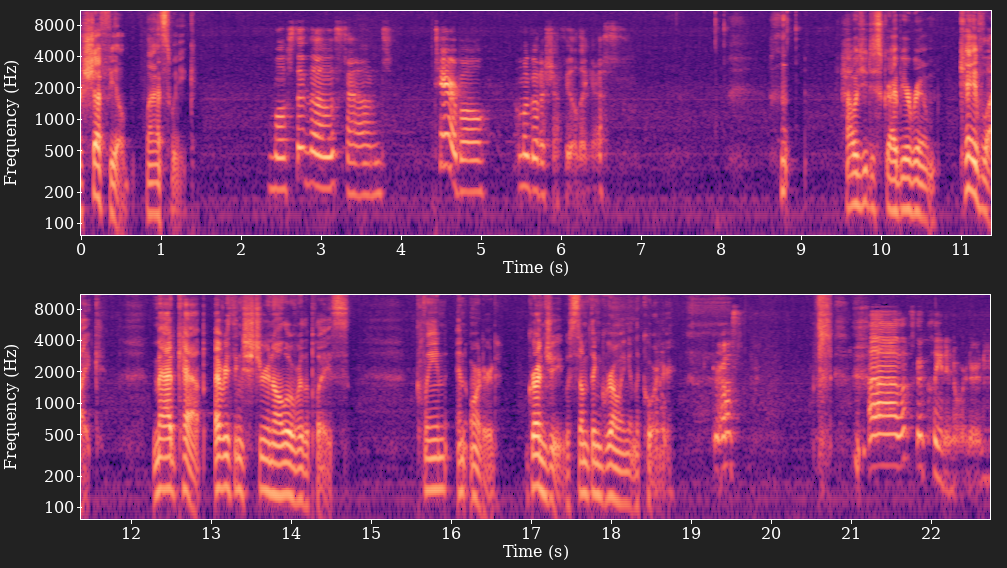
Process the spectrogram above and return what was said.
or Sheffield last week? Most of those sound terrible. I'm gonna go to Sheffield, I guess. How would you describe your room? Cave like. Madcap, everything strewn all over the place. Clean and ordered. Grungy, with something growing in the corner. Gross. Uh, let's go clean and ordered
